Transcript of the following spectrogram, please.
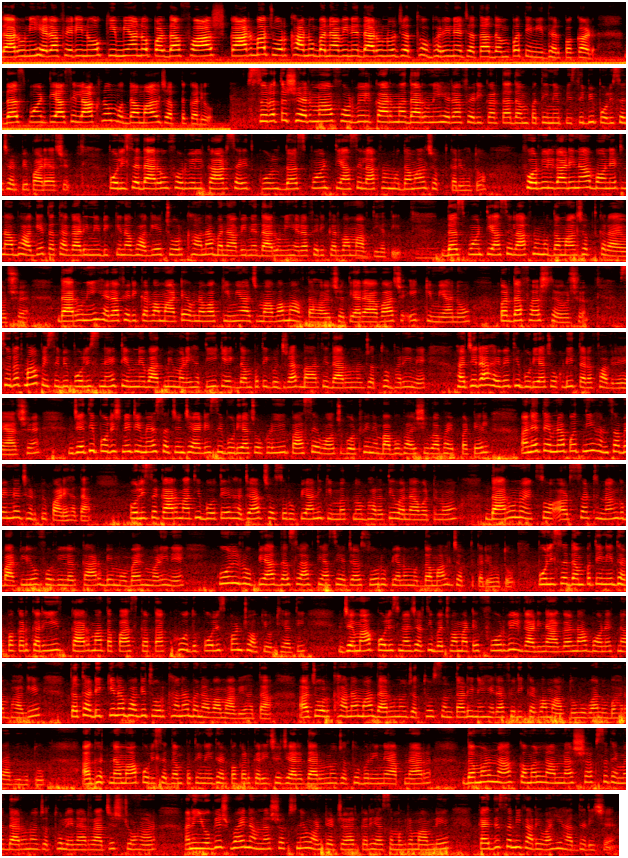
દારૂની હેરાફેરીનો, કિમિયાનો પર્દાફાશ, કારમાં ચોરખાનું બનાવીને દારૂનો જથ્થો ભરીને જતા દંપતીની ધરપકડ. દસ પોઈન્ટ ત્યાસી લાખનો મુદ્દામાલ જપ્ત કર્યો. સુરત શહેરમાં ફોર વ્હીલ કારમાં દારૂની હેરાફેરી કરતા દંપતીને પીસીબી પોલીસે ઝડપી પાડ્યા છે. પોલીસે દારૂ ફોર વ્હીલ કાર સહિત કુલ દસ પોઈન્ટ ત્યાસી લાખનો મુદ્દામાલ જપ્ત કર્યો હતો. ફોર વ્હીલ ગાડીના બોનેટના ભાગે તથા ગાડીની ડિક્કીના ભાગે ચોરખાના બનાવીને દારૂની હેરાફેરી કરવામાં આવતી હતી. દસ પોઈન્ટ ત્યાસી લાખનો મુદ્દામાલ જપ્ત કરાયો છે. દારૂની હેરાફેરી કરવા માટે અવનવા કિમિયા અજમાવવામાં આવતા હોય છે, ત્યારે આવા જ એક કિમિયાનો પર્દાફાશ થયો છે. સુરતમાં પીસીબી પોલીસને ટીમને બાતમી મળી હતી કે એક દંપતી ગુજરાત બહારથી દારૂનો જથ્થો ભરીને હજીરા હાઈવેથી બુડિયા ચોકડી તરફ આવી રહ્યા છે. જેથી પોલીસની ટીમે સચિન જેઆઈડીસી બુડિયા ચોકડી પાસે વોચ ગોઠવીને બાબુભાઈ શિવાભાઈ પટેલ અને તેમના પત્ની હંસાબેનને ઝડપી પાડ્યા હતા. પોલીસે કારમાંથી બોતેર હજાર છસો રૂપિયાની કિંમતનો ભારતીય બનાવટનો દારૂનો એકસો અડસઠ નંગ બાટલીઓ ફોર વ્હીલર કાર બે મોબાઈલ મળીને કુલ રૂપિયા દસ લાખ ત્યાસી હજાર સો રૂપિયાનો મુદ્દામાલ જપ્ત કર્યો હતો. પોલીસે દંપતીની ધરપકડ કરી કારમાં તપાસ કરતા ખુદ પોલીસ પણ ચોંકી ઉઠી હતી. જેમાં પોલીસ નજરથી બચવા માટે ફોર વ્હીલ ગાડીના આગળના બોનેટના ભાગે તથા ડિક્કીના ભાગે ચોરખાના બનાવવામાં આવ્યા હતા. આ ચોરખાનામાં દારૂનો જથ્થો સંતાડીને હેરાફેરી કરવામાં આવતો હોવાનું બહાર આવ્યું હતું. આ ઘટનામાં પોલીસે દંપતીની ધરપકડ કરી છે જ્યારે દારૂનો જથ્થો ભરીને આપનાર દમણના કમલ નામના શખ્સ તેમજ દારૂનો જથ્થો લેનાર રાજેશ ચૌહાણ અને યોગેશભાઈ નામના શખ્સને વોન્ટેડ જાહેર કરી આ સમગ્ર મામલે કાયદેસરની કાર્યવાહી હાથ ધરી છે.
